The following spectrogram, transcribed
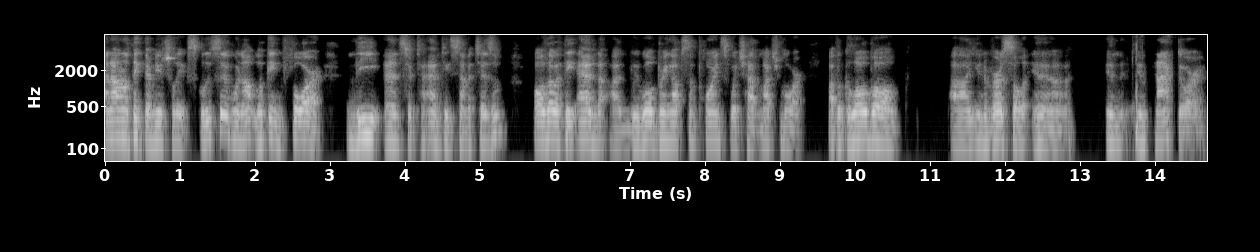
And I don't think they're mutually exclusive. We're not looking for the answer to anti Semitism. Although at the end, uh, we will bring up some points which have much more of a global, uh, universal uh, in, impact or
